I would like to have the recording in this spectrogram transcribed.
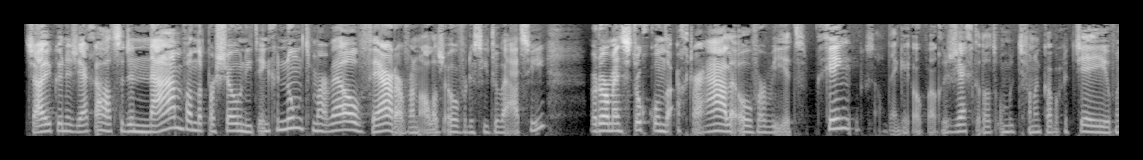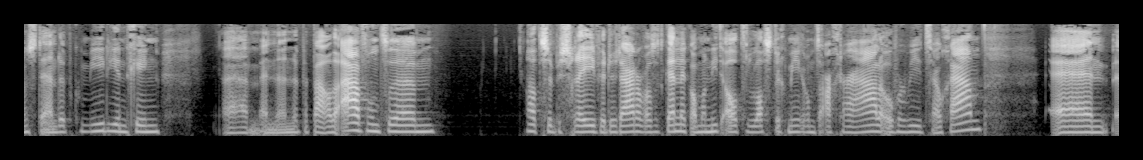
Zou je kunnen zeggen, had ze de naam van de persoon niet ingenoemd, maar wel verder van alles over de situatie. Waardoor mensen toch konden achterhalen over wie het ging. Ik zal denk ik ook wel gezegd dat het om iets van een cabaretier of een stand-up comedian ging. Um, en een bepaalde avond um, had ze beschreven. Dus daardoor was het kennelijk allemaal niet al te lastig meer om te achterhalen over wie het zou gaan. En uh,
